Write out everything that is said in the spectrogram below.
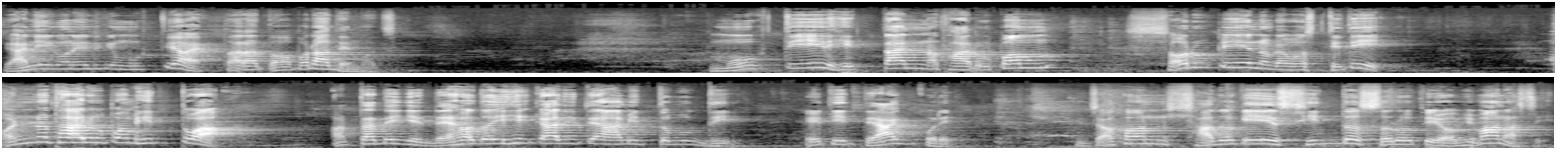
জ্ঞানী গণের কি মুক্তি হয়? তারা তো অপরাধের মধ্যে। মুক্তির হিত্তান্যথা রূপম স্বরূপেন ব্যবস্থিতি। অন্যথা রূপম হিত্বা। অর্থাৎ এই যে দেহদৈহিকাদিতে আমিত্ব বুদ্ধি, এটি ত্যাগ করে যখন সাধকের সিদ্ধ স্বরূপে অভিমান আসে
